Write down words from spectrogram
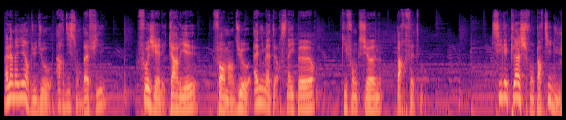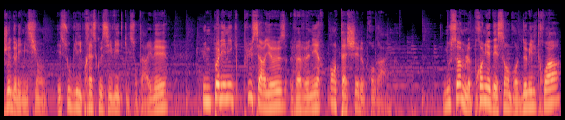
À la manière du duo Hardisson-Baffy, Fogiel et Carlier forment un duo animateur-sniper qui fonctionne parfaitement. Si les clashs font partie du jeu de l'émission et s'oublient presque aussi vite qu'ils sont arrivés, une polémique plus sérieuse va venir entacher le programme. Nous sommes le 1er décembre 2003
